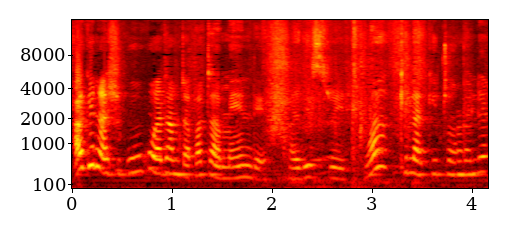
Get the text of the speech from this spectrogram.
Aki nashuku huku hata mtapata mende at this rate. Wa kila kitu angalia.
